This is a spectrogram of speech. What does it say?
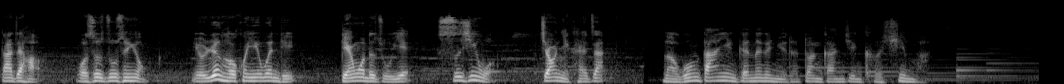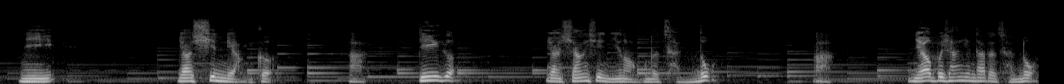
大家好，我是朱春勇。有任何婚姻问题，点我的主页私信我，教你开战。老公答应跟那个女的断干净，可信吗？你要信两个啊，第一个要相信你老公的承诺啊，你要不相信他的承诺，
